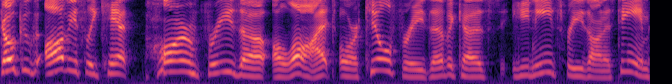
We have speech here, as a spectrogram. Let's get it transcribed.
Goku obviously can't harm Frieza a lot or kill Frieza because he needs Frieza on his team,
